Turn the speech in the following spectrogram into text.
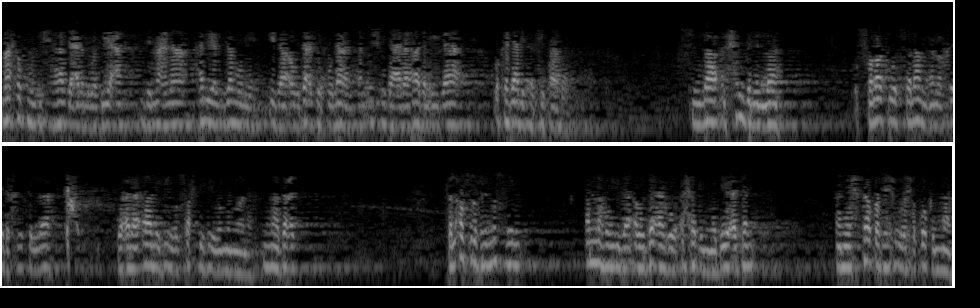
ما حكم الإشهاد على الوديعة؟ بمعنى هل يلزمني إذا أودعت فلان أن أشهد على هذا الإيداع؟ وكذلك الكتابة بسم الله الحمد لله والصلاة والسلام على خير خلق الله وعلى آله وصحبه ومن والاه. أما بعد فالأصل في المسلم أنه إذا أودعه أحد وديعة أن يحتاط في حول حقوق الناس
